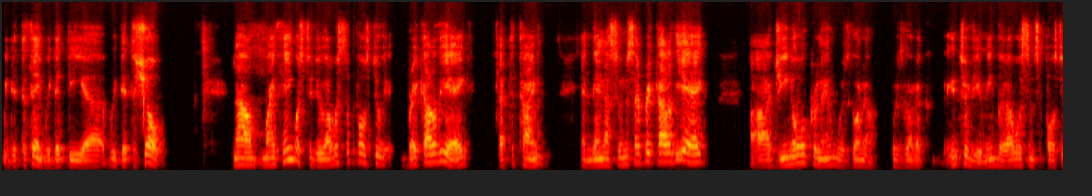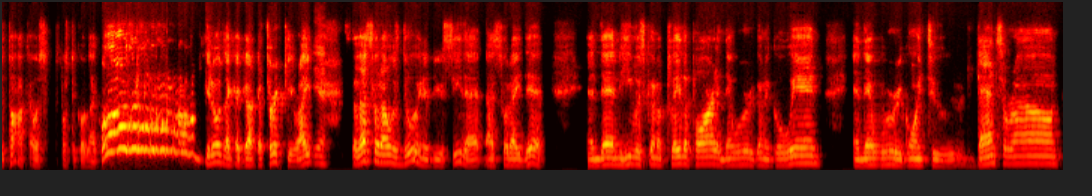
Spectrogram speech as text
we did the thing. We did the uh, we did the show. Now my thing was to do. I was supposed to break out of the egg at the time and then as soon as I break out of the egg, uh, Gene Okerlund was going to was going to interview me, but I wasn't supposed to talk. I was supposed to go like, you know, like I got a turkey, right? Yeah. So that's what I was doing. If you see that, that's what I did. And then he was going to play the part, and then we were going to go in, and then we were going to dance around,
